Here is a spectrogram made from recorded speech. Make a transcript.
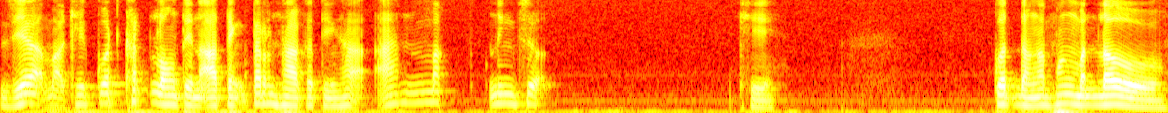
Dễ mà khi quất khat lòng tiền à teng tar na cái ting hạ án mắc ninh trợ, khi. Quất đằng âm hăng mặt lâu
